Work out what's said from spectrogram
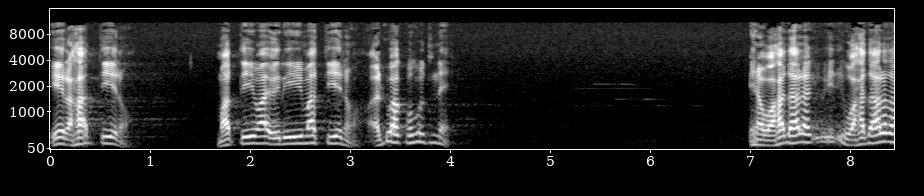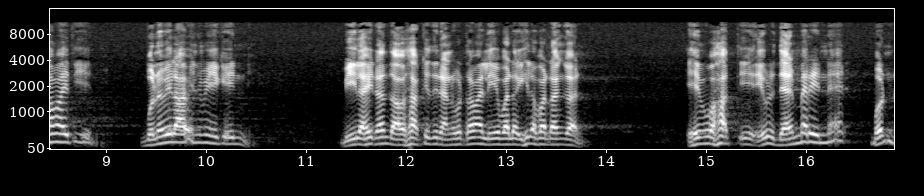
ඒ රහක් තියෙනවා. මත් වීම විරීමක් තියෙනවා. අඩුවක් මොකුත් නැහැ. එහෙනම් වහදාලා කිව්වේ වහදාලා තමයි තියෙන්නේ. බොන වෙලාවෙන්නේ මේක එන්නේ. බීලා හිටන් දවසක් ඉදිරිය යනකොට තමයි ලේ බඩ ගිහිලා පටන් ගන්න. එහෙම වහක් තියෙන්නේ. ඒක දැන් මැරෙන්නේ නැහැ බොන්න.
